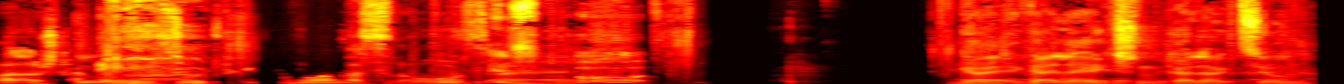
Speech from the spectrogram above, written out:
Weil alle schreiben, ey, zurückgeflickt geworden, was ist los? Ist, ey? oh, Geil, geile Action, geile Aktion.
